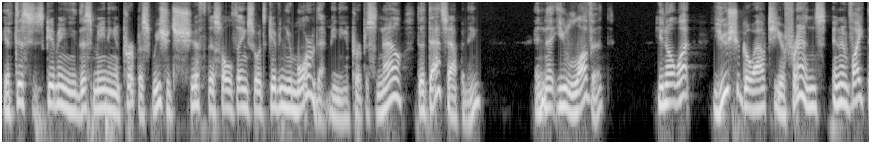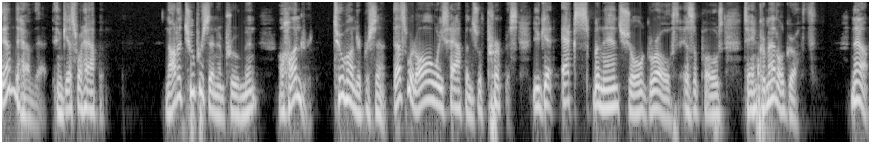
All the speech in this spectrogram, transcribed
If this is giving you this meaning and purpose, we should shift this whole thing so it's giving you more of that meaning and purpose. Now that that's happening and that you love it, you know what? You should go out to your friends and invite them to have that. And guess what happened? Not a 2% improvement, 100, 200%. That's what always happens with purpose. You get exponential growth as opposed to incremental growth. Now,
